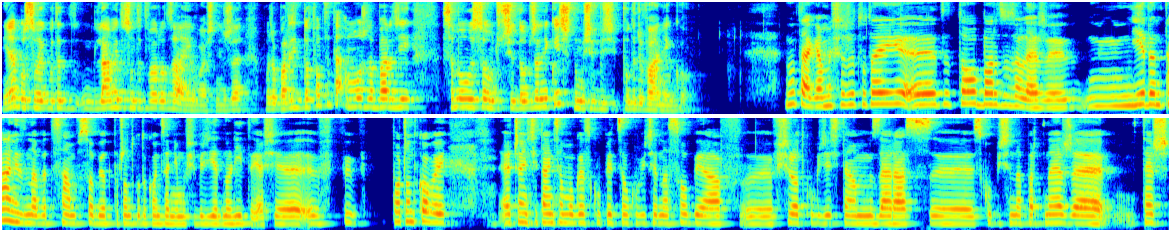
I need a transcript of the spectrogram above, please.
Nie? Bo są jakby te, dla mnie to są te dwa rodzaje właśnie, że może bardziej do faceta, a można bardziej samemu sobą czuć się dobrze, ale niekoniecznie to musi być podrywanie go. No tak, ja myślę, że tutaj e, to, bardzo zależy. Jeden taniec nawet sam w sobie od początku do końca nie musi być jednolity. Ja się w, w początkowej e, części tańca mogę skupić całkowicie na sobie, a w, w środku gdzieś tam zaraz e, skupić się na partnerze. Też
